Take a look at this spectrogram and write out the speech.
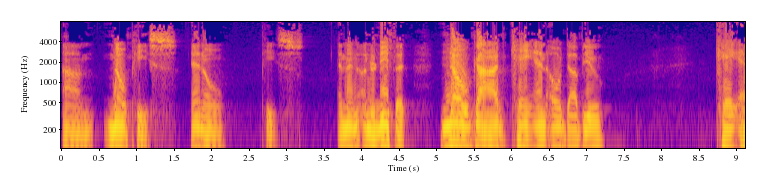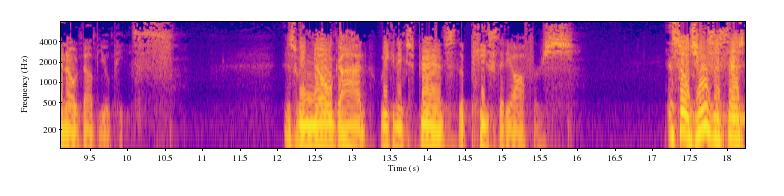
um, no peace, N-O peace. And then underneath it, no God, K-N-O-W, K-N-O-W peace. As we know God, we can experience the peace that He offers. And so Jesus says,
